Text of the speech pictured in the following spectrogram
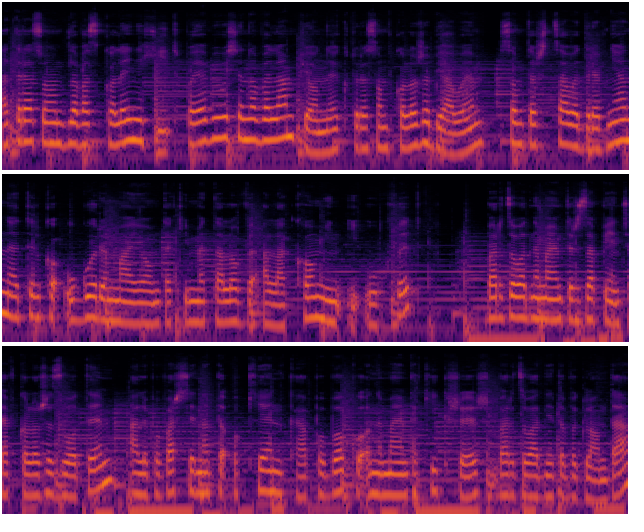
A teraz mam dla Was kolejny hit. Pojawiły się nowe lampiony, które są w kolorze białym. Są też całe drewniane, tylko u góry mają taki metalowy ala komin i uchwyt. Bardzo ładne mają też zapięcia w kolorze złotym, ale popatrzcie na te okienka. Po boku one mają taki krzyż, bardzo ładnie to wygląda.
